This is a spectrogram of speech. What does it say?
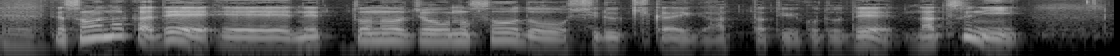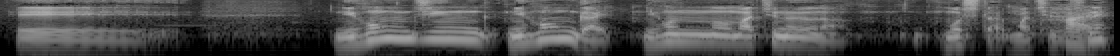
うん。でその中で、えーネットの上の騒動を知る機会があったということで夏に、えー日本人日本街日本の街のような模した街ですね、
